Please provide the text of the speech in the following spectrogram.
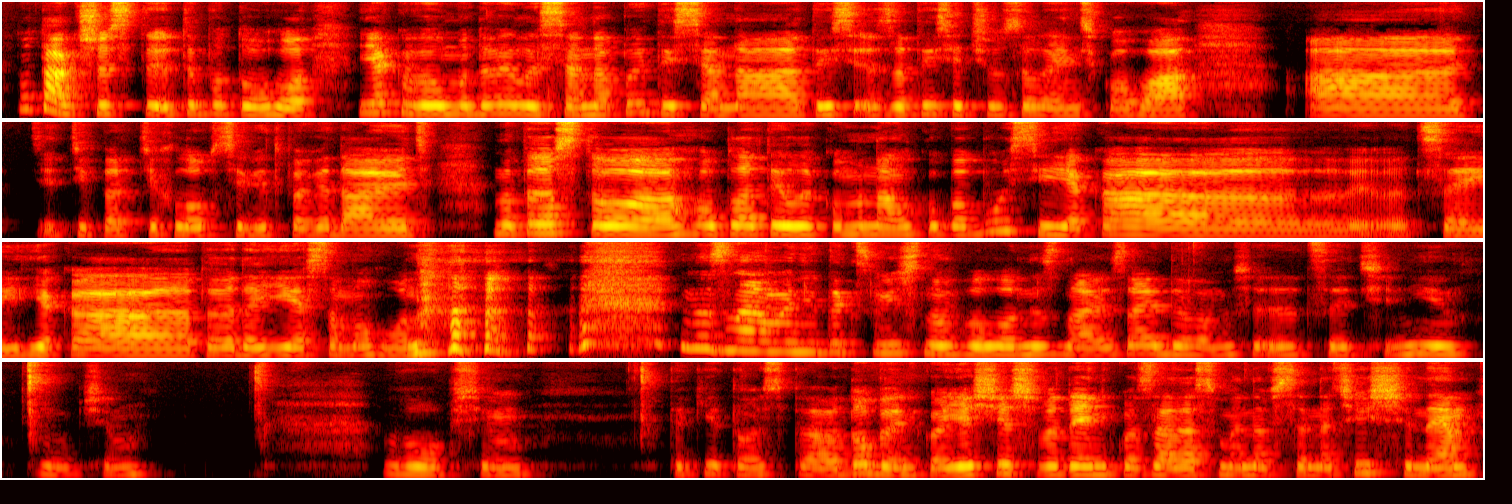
Ну так, щось типу того. Як ви умудрилися напитися на за тисячу Зеленського? А, ті- типу, хлопці відповідають: ми просто оплатили комуналку бабусі, яка е, цей, яка передає самогон. Не знаю, мені так смішно було, не знаю, зайде вам це чи ні. В общем, в общем, такі то справи. Добренько, я ще швиденько, зараз в мене все начищене.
